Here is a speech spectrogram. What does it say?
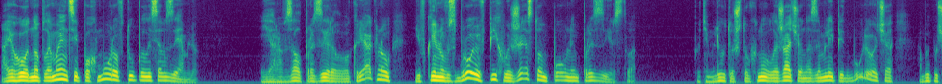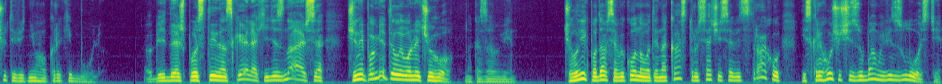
а його одноплеменці похмуро втупилися в землю. Яравзал презирливо крякнув і вкинув зброю в піхви жестом повним презирства. Потім люто штовхнув лежачого на землі підбурювача, аби почути від нього крики болю. Обійдеш пости на скелях і дізнаєшся, чи не помітили вони чого, наказав він. Чоловік подався виконувати наказ, трусячися від страху і скригочучи зубами від злості.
